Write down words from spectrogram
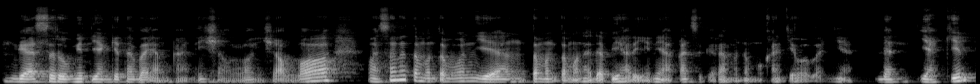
nggak serumit yang kita bayangkan. Insya Allah, insya Allah, masalah teman-teman yang teman-teman hadapi hari ini akan segera menemukan jawabannya. Dan yakin,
